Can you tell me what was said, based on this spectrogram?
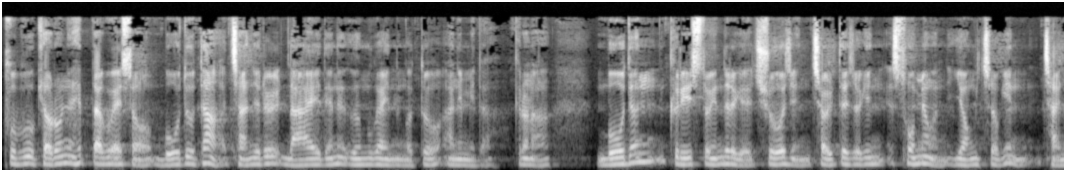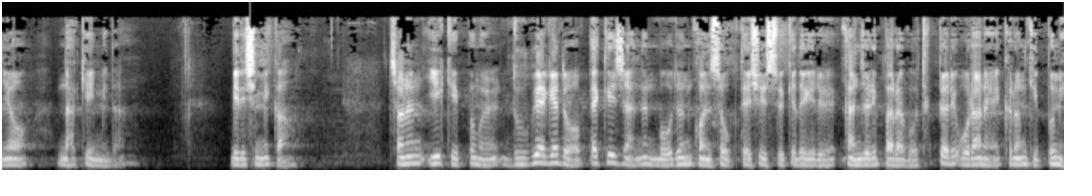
부부 결혼을 했다고 해서 모두 다 자녀를 낳아야 되는 의무가 있는 것도 아닙니다. 그러나 모든 그리스도인들에게 주어진 절대적인 소명은 영적인 자녀 낳기입니다. 믿으십니까? 저는 이 기쁨을 누구에게도 뺏기지 않는 모든 권속 되실 수 있게 되기를 간절히 바라고 특별히 올 한해 그런 기쁨이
